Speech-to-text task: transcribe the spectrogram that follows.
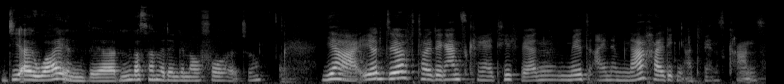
DIYen werden. Was haben wir denn genau vor heute? Ja, ihr dürft heute ganz kreativ werden mit einem nachhaltigen Adventskranz.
